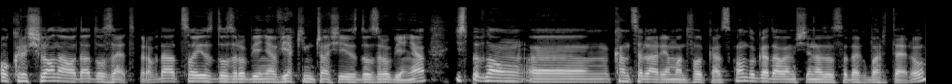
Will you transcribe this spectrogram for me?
określona od A do Z, prawda? Co jest do zrobienia, w jakim czasie jest do zrobienia. I z pewną e, kancelarią adwokacką dogadałem się na zasadach barteru.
